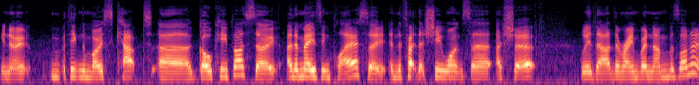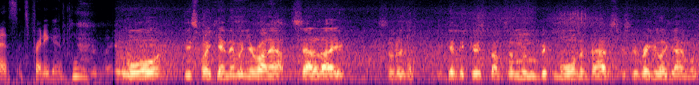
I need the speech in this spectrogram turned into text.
you know, I think the most capped uh, goalkeeper, so an amazing player. So, and the fact that she wants a, a shirt with uh, the rainbow numbers on it, it's, it's pretty good. more this weekend. Then when you run out Saturday, sort of get the goosebumps a little bit more than perhaps just a regular game would?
